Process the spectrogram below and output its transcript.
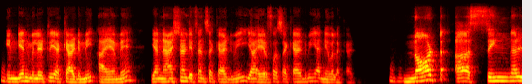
indian military academy या नेशनल डिफेंस अकेडमी या एयरफोर्स अकेडमी या naval academy hmm, not a single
